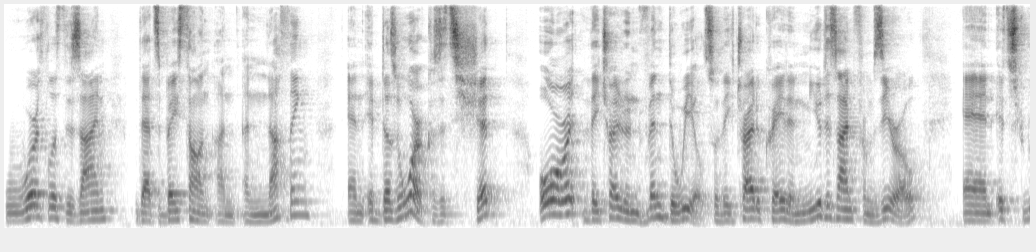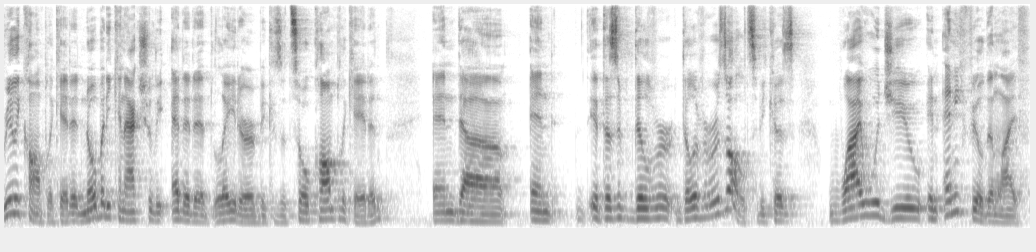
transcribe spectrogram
worthless design that's based on, on, on nothing and it doesn't work because it's shit or they try to invent the wheel so they try to create a new design from zero and it's really complicated. Nobody can actually edit it later because it's so complicated, and uh, and it doesn't deliver deliver results because why would you in any field in life?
